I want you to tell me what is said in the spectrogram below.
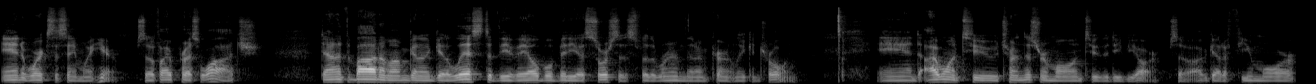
And it works the same way here. So if I press watch, down at the bottom I'm going to get a list of the available video sources for the room that I'm currently controlling. And I want to turn this room on to the DVR. So I've got a few more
